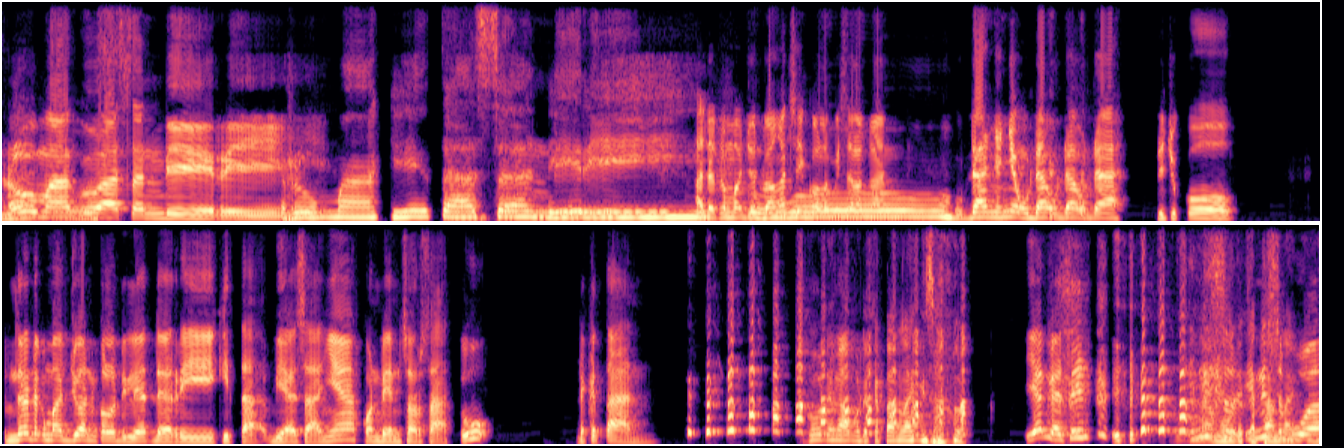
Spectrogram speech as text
rumah Bagus. gua sendiri. rumah kita sendiri. Ada kemajuan banget sih kalau misalkan Oh. udah nyanyi udah udah udah dicukup. Sebenarnya ada kemajuan kalau dilihat dari kita. Biasanya kondensor satu deketan. gue udah gak mau deketan lagi soal. Iya enggak sih? Gua ini se- ini sebuah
